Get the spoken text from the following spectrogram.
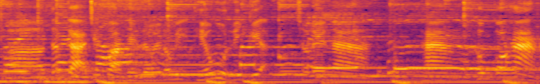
uh, tất cả trên toàn thế giới nó bị thiếu hụt linh kiện nên là hàng không có hàng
